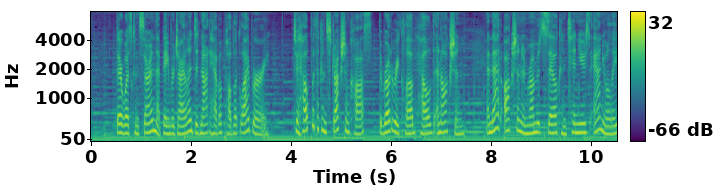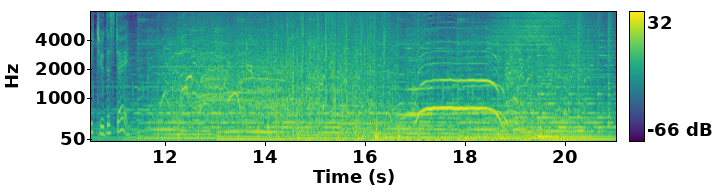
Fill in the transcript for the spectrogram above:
There was concern that Bainbridge Island did not have a public library. To help with the construction costs, the Rotary Club held an auction, and that auction and rummage sale continues annually to this day.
